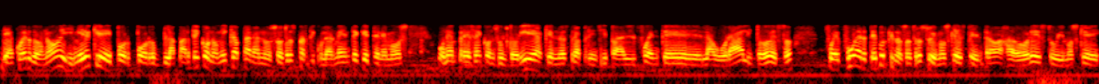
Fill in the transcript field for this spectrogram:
De acuerdo, ¿no? Y mire que por, por la parte económica para nosotros particularmente que tenemos una empresa de consultoría que es nuestra principal fuente laboral y todo esto, fue fuerte porque nosotros tuvimos que despedir trabajadores, tuvimos que,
